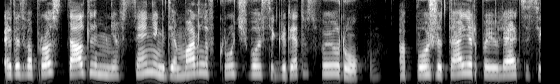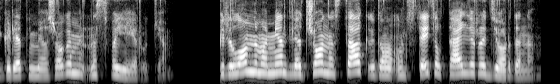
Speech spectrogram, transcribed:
Этот вопрос стал для меня в сцене, где Марла вкручивала сигарету в свою руку, а позже Тайлер появляется с сигаретными ожогами на своей руке. Переломный момент для Джо настал, когда он встретил Тайлера Дёрдена.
